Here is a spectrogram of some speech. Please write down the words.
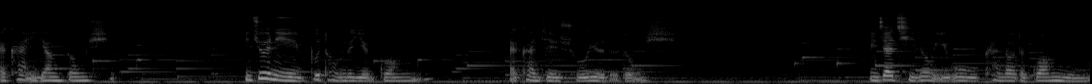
来看一样东西，你就以不同的眼光来看见所有的东西。你在其中一物看到的光明，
